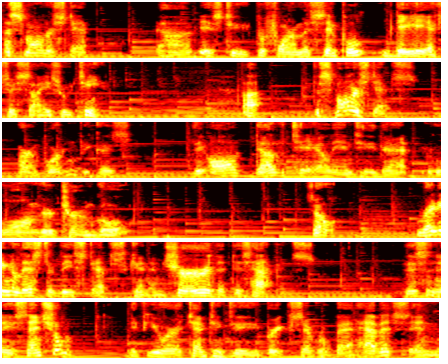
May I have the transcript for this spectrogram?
a smaller step uh, is to perform a simple daily exercise routine. Uh, the smaller steps are important because they all dovetail into that longer term goal. So, writing a list of these steps can ensure that this happens. This is essential if you are attempting to break several bad habits and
